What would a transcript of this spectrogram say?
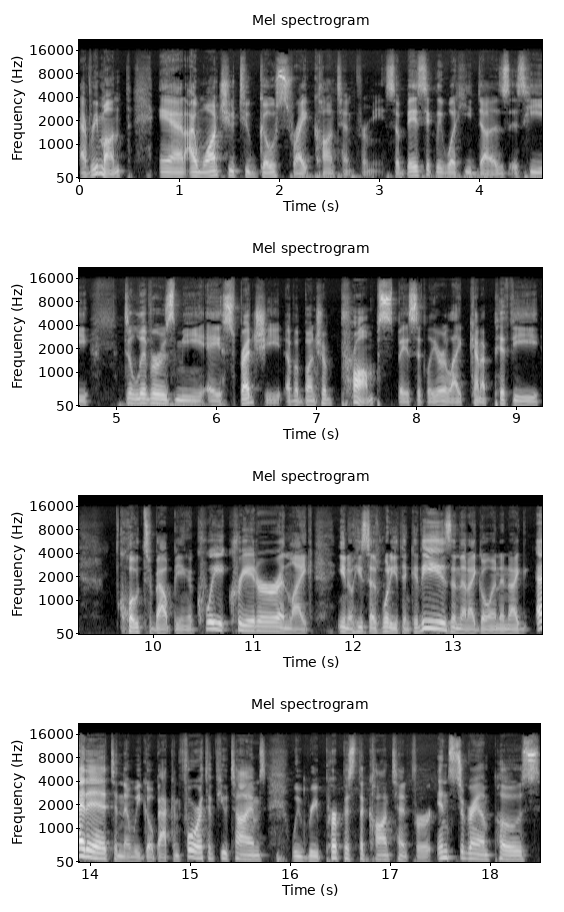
every month and I want you to ghostwrite content for me. So basically what he does is he delivers me a spreadsheet of a bunch of prompts basically or like kind of pithy quotes about being a creator and like you know he says what do you think of these? And then i go in and i edit and then we go back and forth a few times. We repurpose the content for instagram posts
